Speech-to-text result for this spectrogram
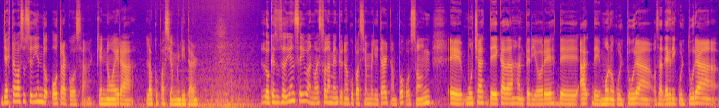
ya estaba sucediendo otra cosa, que no era la ocupación militar. Lo que sucedió en Ceiba no es solamente una ocupación militar tampoco, son eh, muchas décadas anteriores de, de, monocultura, o sea, de agricultura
